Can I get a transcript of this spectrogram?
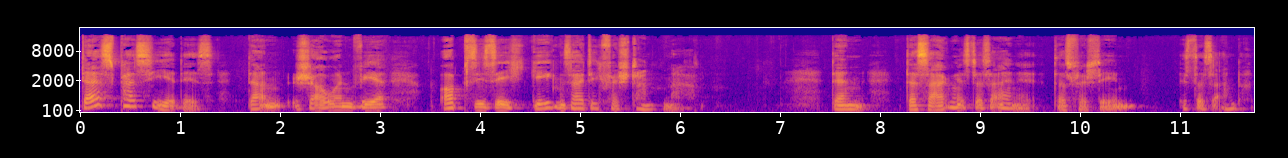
das passiert ist, dann schauen wir, ob sie sich gegenseitig verstanden haben. Denn das Sagen ist das eine, das Verstehen ist das andere.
